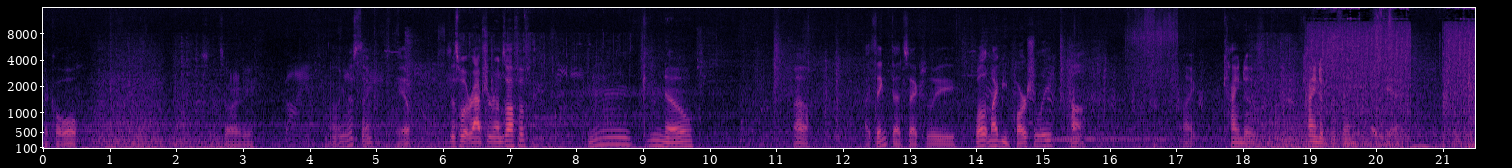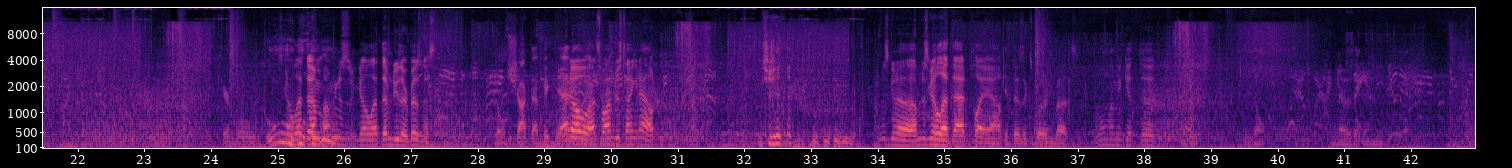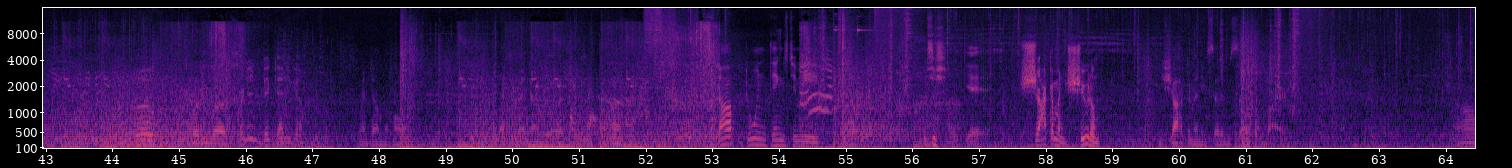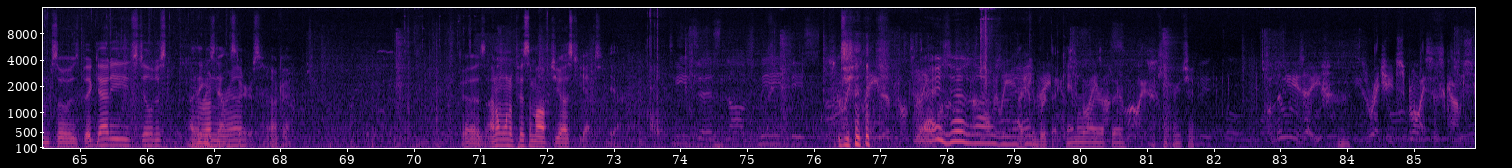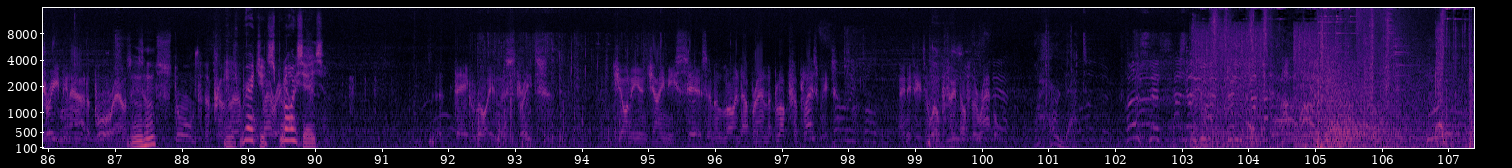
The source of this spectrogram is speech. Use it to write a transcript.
Nicole. It's already. Oh, look at this thing. Yep. Is this what Rapture runs off of? Mm, no. Oh, I think that's actually. Well, it might be partially. huh. Like, kind of, kind of the thing. Yeah. Careful. I'm just gonna let them. I'm just gonna let them do their business. Don't shock that big I daddy. know. That's why I'm just hanging out. I'm just gonna. I'm just gonna let that play out. Get those exploding butts. It won't let me get the. thing. You don't know that you need it yet. Whoa. Exploding butts. Where did Big Daddy go? Went down the hall. Like you went down below. Stop doing things to me. Yeah. Shock him and shoot him. He shocked him and he set himself on fire. Um. So is Big Daddy still just? I kinda think he's running around? downstairs. Okay. Because I don't want to piss him off just yet. Yeah. Jesus loves me. I'd convert that camera wire up there. I can't reach it. On New Year's Eve, Hmm. these wretched splicers come streaming out of the poorhouses Mhm. and stormed the These wretched barricades. splicers. Dead rot in the streets. Johnny and Jamie Citizen are lined up round the block for plasmids. Anything to help fend off the rabble.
